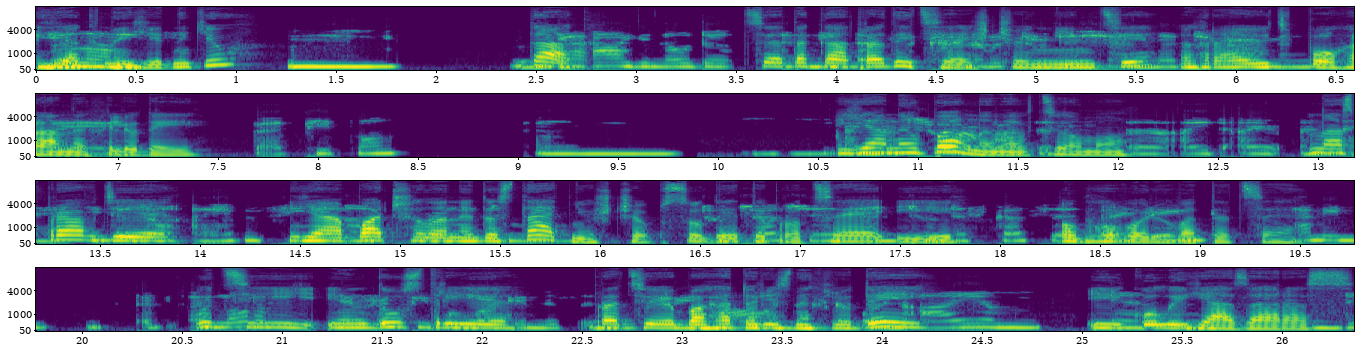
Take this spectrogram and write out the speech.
Як негідників? Так, це така традиція, що німці грають поганих людей. Я не впевнена в цьому. Насправді я бачила недостатньо, щоб судити про це і обговорювати це. У цій індустрії працює багато різних людей. І коли я зараз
